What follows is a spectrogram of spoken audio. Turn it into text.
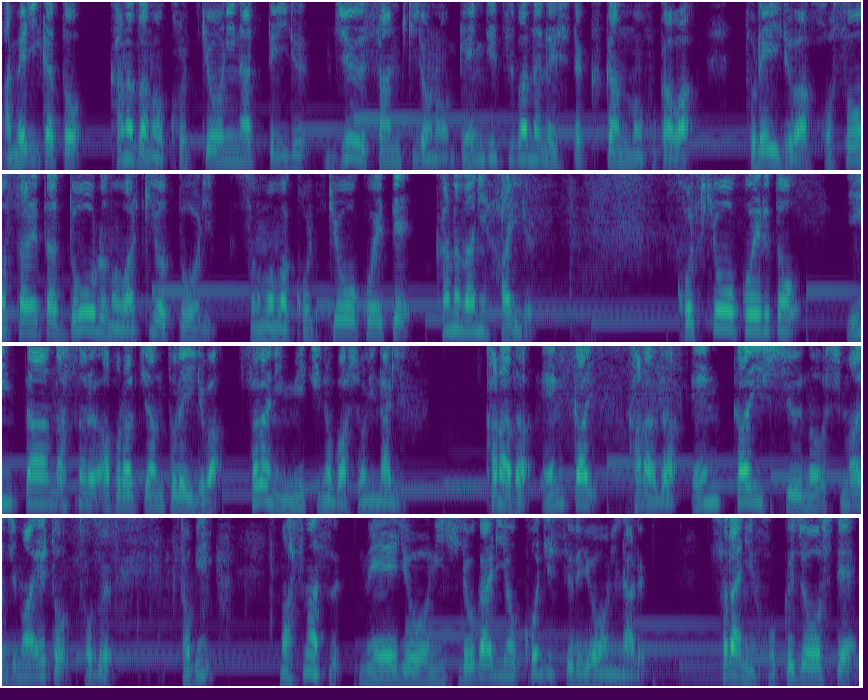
アメリカとカナダの国境になっている13キロの現実離れした区間のほかは、トレイルは舗装された道路の脇を通り、そのまま国境を越えてカナダに入る。国境を越えると、インターナショナルアパラチアントレイルはさらに未知の場所になり、カナダ沿海カナダ沿海州の島々へと飛ぶ。飛び、ますます明瞭に広がりを誇示するようになる。さらに北上して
